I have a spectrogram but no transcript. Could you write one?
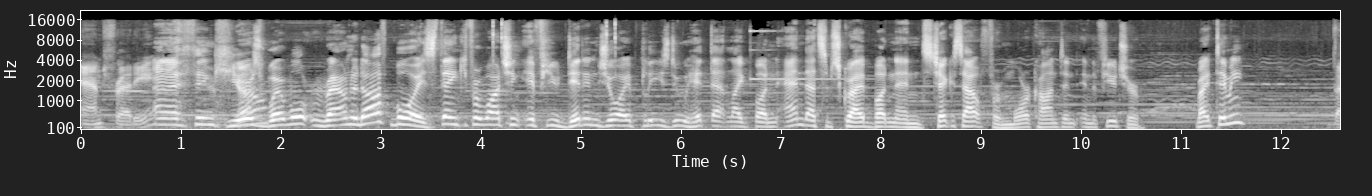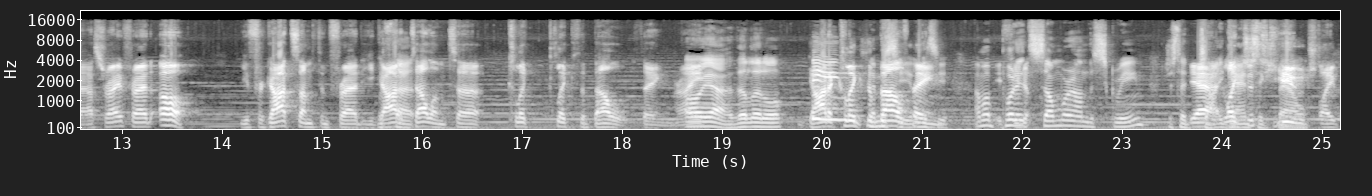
and Freddy. And I think There here's go. where we'll round it off, boys. Thank you for watching. If you did enjoy, please do hit that like button and that subscribe button and check us out for more content in the future. Right, Timmy? That's right, Fred. Oh, you forgot something, Fred. You gotta that? tell him to click click the bell thing, right? Oh yeah, the little. Gotta ding. click the Let bell see, thing. I'm gonna If put it don't- somewhere on the screen. Just a Yeah, gigantic like just bell. huge, like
